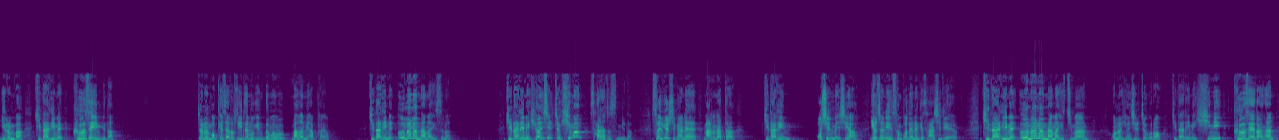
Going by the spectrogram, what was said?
이른바 기다림의 거세입니다. 저는 목회자로서 이 대목이 너무 마음이 아파요. 기다림의 언어는 남아있으나 기다림의 현실적 힘은 사라졌습니다. 설교 시간에 마르나타 기다림 오실 메시아 여전히 선포되는 게 사실이에요. 기다림의 언어는 남아있지만 오늘 현실적으로 기다림의 힘이 거세당한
